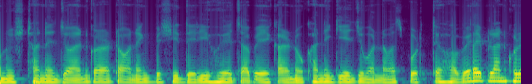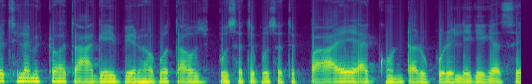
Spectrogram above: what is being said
অনুষ্ঠানে জয়েন করাটা অনেক বেশি দেরি হয়ে যাবে এই কারণে ওখানে গিয়ে জুমার নামাজ পড়তে হবে। তাই প্ল্যান করেছিলাম একটু হয়তো আগেই বের হব তাও পৌঁছাতে পৌঁছাতে প্রায় এক ঘণ্টার উপরে লেগে গেছে।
